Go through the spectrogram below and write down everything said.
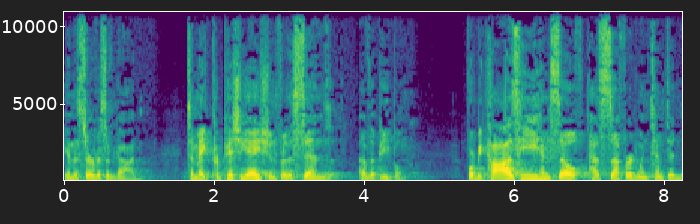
in the service of God, to make propitiation for the sins of the people. For because he himself has suffered when tempted,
